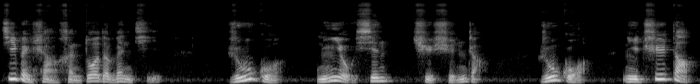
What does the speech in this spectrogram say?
基本上很多的问题，如果你有心去寻找，如果你知道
